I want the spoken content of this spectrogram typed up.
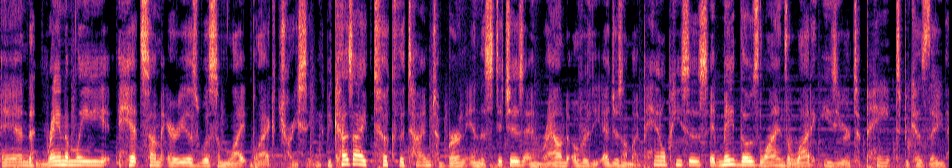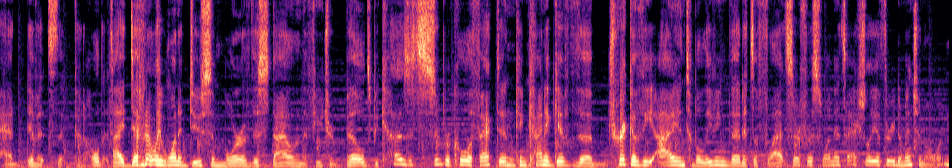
and randomly hit some areas with some light black tracing. Because I took the time to burn in the stitches and round over the edges on my panel pieces, it made those lines a lot easier to paint because they had divots that could hold it. I definitely want to do do some more of this style in the future builds because it's super cool effect and can kind of give the trick of the eye into believing that it's a flat surface when it's actually a three-dimensional one.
